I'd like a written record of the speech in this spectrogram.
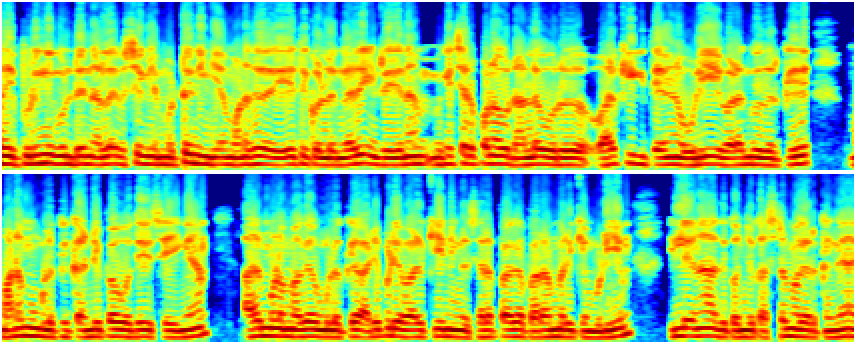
அதை புரிந்து கொண்டு நல்ல விஷயங்களை மட்டும் நீங்கள் மனதில் ஏற்றுக்கொள்ளுங்கள். இன்றைய தினம் மிகச்சிறப்பான ஒரு நல்ல ஒரு வாழ்க்கைக்கு தேவையான ஒளியை வழங்குவதற்கு மனம் உங்களுக்கு கண்டிப்பாக உதவி செய்யுங்க. அதன் மூலமாக உங்களுக்கு அடிப்படை வாழ்க்கையை நீங்கள் சிறப்பாக பராமரிக்க முடியும். இல்லைன்னா அது கொஞ்சம் கஷ்டமாக இருக்குங்க.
